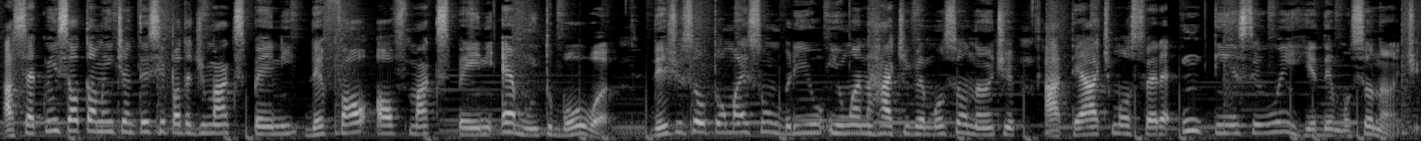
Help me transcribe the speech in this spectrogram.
A sequência altamente antecipada de Max Payne, The Fall of Max Payne, é muito boa, desde o seu tom mais sombrio e uma narrativa emocionante até a atmosfera intensa e o enredo emocionante.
